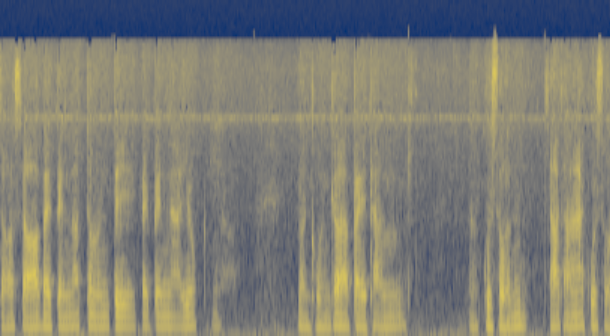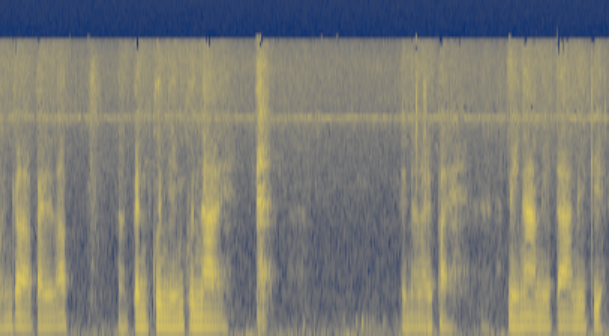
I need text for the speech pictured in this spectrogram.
สสไปเป็นรัฐมนตรีไปเป็นนายก บางคนก็ไปทำกุศล สาธารณกุศลก็ไปรับเป็นคุณหญิงคุณนาย เป็นอะไรไป มีหน้ามีตามีเกียรติ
